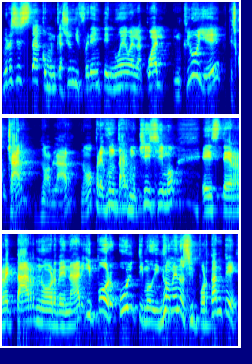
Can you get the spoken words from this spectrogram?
pero es esta comunicación diferente, nueva, en la cual incluye escuchar, no hablar, ¿no? Preguntar muchísimo, este, retar, no ordenar, y por último, y no menos importante,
